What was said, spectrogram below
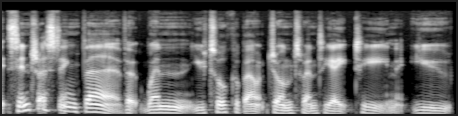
it's interesting there that when you talk about John 2018, you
